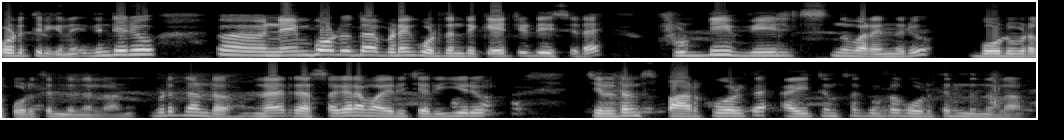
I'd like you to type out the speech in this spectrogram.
കൊടുത്തിരിക്കുന്നത്. ഇതിന്റെ ഒരു നെയിം ബോർഡ് ഇത് ഇവിടെയും കൊടുത്തിട്ടുണ്ട്. കെ ടി ഡി സിയുടെ ഫുഡി വീൽസ് എന്ന് പറയുന്ന ഒരു ബോർഡ് ഇവിടെ കൊടുത്തിട്ടുണ്ട് എന്നുള്ളതാണ് ഇവിടെ ഉണ്ടോ നല്ല രസകരമായ ഒരു ചെറിയൊരു ചിൽഡ്രൻസ് പാർക്ക് പോലത്തെ ഐറ്റംസ് ഒക്കെ ഇവിടെ കൊടുത്തിട്ടുണ്ട് എന്നുള്ളതാണ്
